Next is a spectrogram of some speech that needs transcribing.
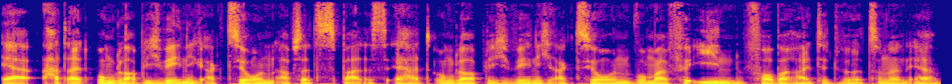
Er hat halt unglaublich wenig Aktionen abseits des Balles. Er hat unglaublich wenig Aktionen, wo mal für ihn vorbereitet wird, sondern er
